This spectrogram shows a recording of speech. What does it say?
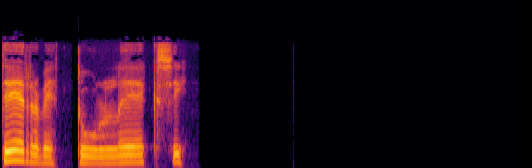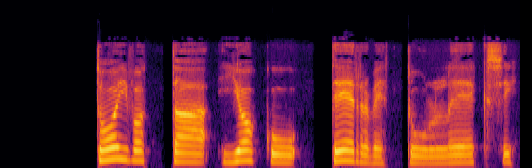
tervetulleeksi. Toivottaa joku tervetulleeksi.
